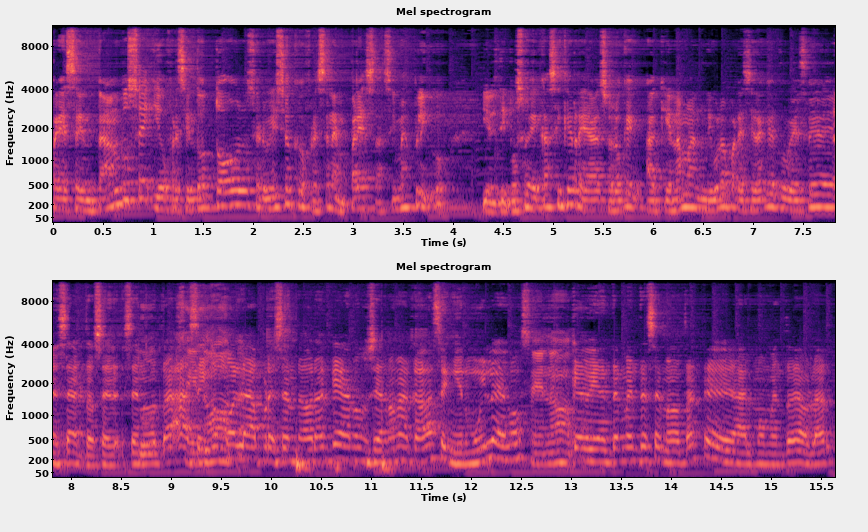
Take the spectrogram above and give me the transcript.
presentándose y ofreciendo todos los servicios que ofrece la empresa, ¿sí me explico? Y el tipo se ve casi que real, solo que aquí en la mandíbula pareciera que tuviese... Exacto, se, nota, así como la presentadora que anunciaron acá, sin ir muy lejos, que evidentemente se nota que al momento de hablar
